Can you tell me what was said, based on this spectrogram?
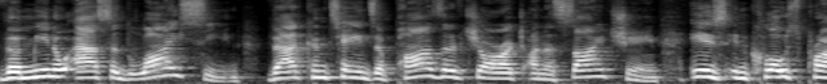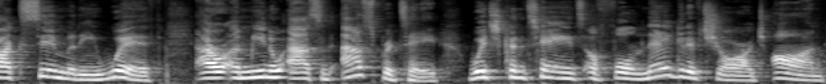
the amino acid lysine that contains a positive charge on a side chain is in close proximity with our amino acid aspartate, which contains a full negative charge on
